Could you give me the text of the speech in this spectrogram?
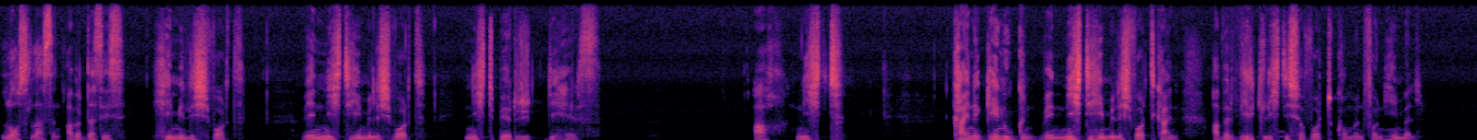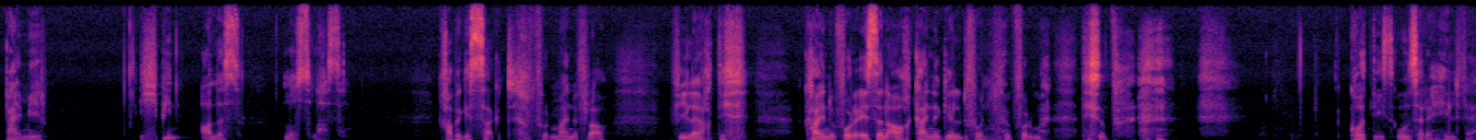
loslassen. Aber das ist himmlisch Wort. Wenn nicht himmlisch Wort, nicht berührt die Herz. Auch nicht keine Genügen, wenn nicht himmlisch Wort, kein. Aber wirklich diese Wort kommen von Himmel bei mir. Ich bin alles loslassen. Ich habe gesagt für meine Frau, vielleicht keine, vor Essen auch keine Geld von, von diesem. Gott ist unsere Hilfe.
